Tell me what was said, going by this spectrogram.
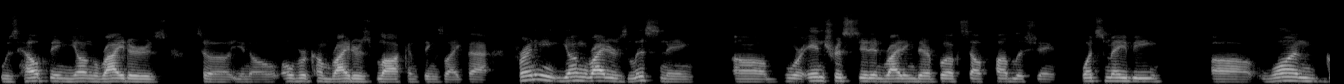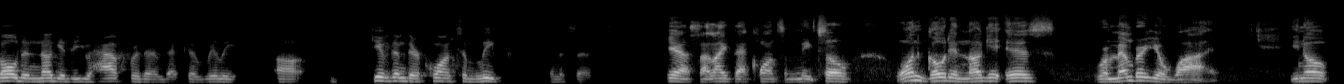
who's helping young writers to, you know, overcome writer's block and things like that. For any young writers listening um, who are interested in writing their book, self-publishing, what's maybe uh, one golden nugget that you have for them that could really uh, give them their quantum leap in a sense. Yes, I like that quantum leap. So, one golden nugget is remember your why. You know,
